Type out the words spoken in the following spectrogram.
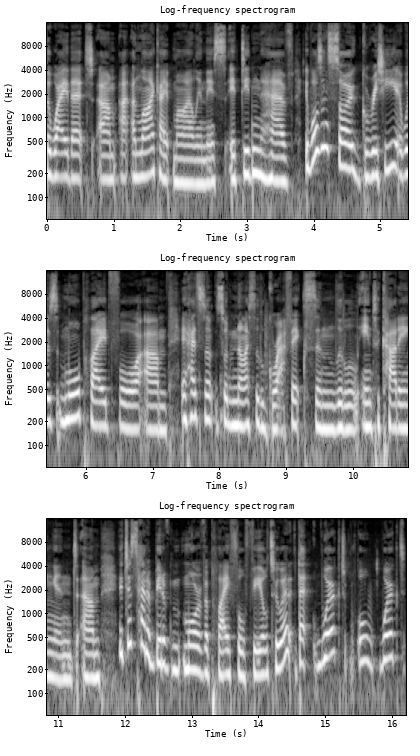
the way that um, unlike Eight Mile in this, it didn't have it wasn't so gritty. It was more played for. Um, it had some, sort of nice little graphics and little intercutting, and um, it just had a bit of more of a playful feel to it that worked all worked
